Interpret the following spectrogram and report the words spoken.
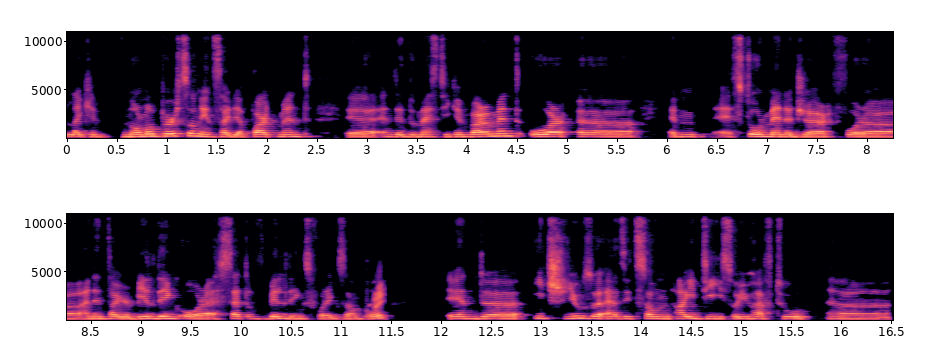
like a normal person inside the apartment uh, and the domestic environment, or uh, a, a, store manager for an entire building or a set of buildings, for example. Right and uh, each user has its own id so you have to uh,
